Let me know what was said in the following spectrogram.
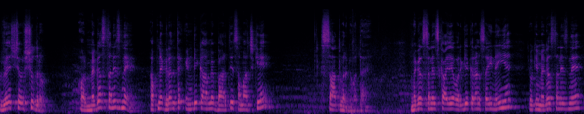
वैश्य और शूद्र। और मेगस्तनिज ने अपने ग्रंथ इंडिका में भारतीय समाज के सात वर्ग बताए। मेगस्तनिज का यह वर्गीकरण सही नहीं है, क्योंकि मेगस्तनिज ने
